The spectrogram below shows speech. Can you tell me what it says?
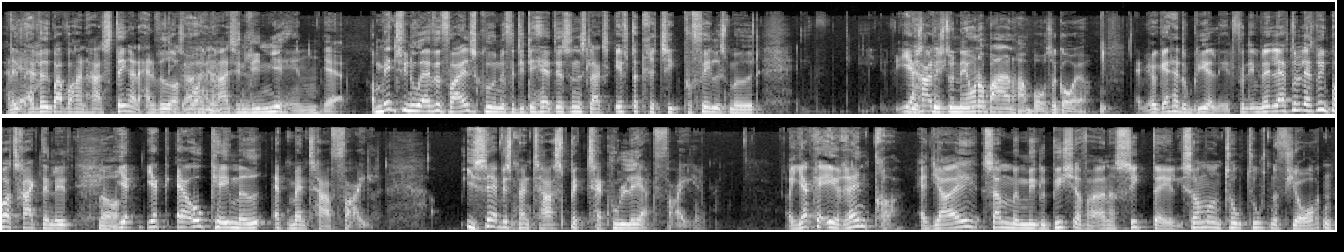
Han, ja. Ja. han ved ikke bare, hvor han har stingerne. Han ved også, gør hvor han han jo. har sin linje henne. Ja. Og mens vi nu er ved fejlskuddene, fordi det her det er sådan en slags efterkritik på fællesmødet. Jeg Hvis, har hvis det, du nævner Bayern Hamburg, så går jeg. jeg vil jo gerne have, at du bliver lidt. For, lad, os lad os lige prøve at trække den lidt. Nå. Jeg, jeg er okay med, at man tager fejl. Især hvis man tager spektakulært fejl. Og jeg kan erindre, at jeg sammen med Mikkel Bischoff og Anders Sigdal i sommeren 2014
